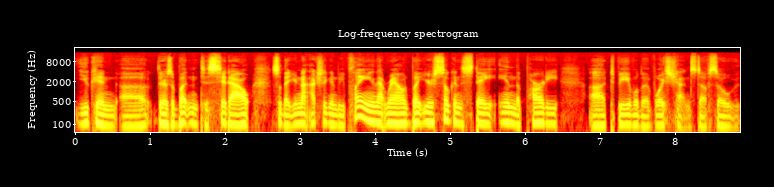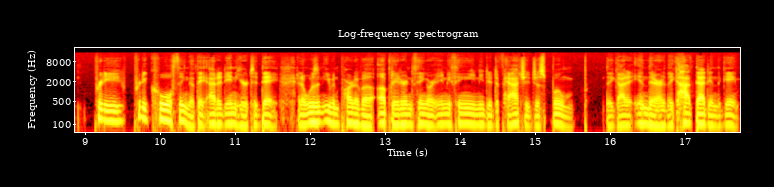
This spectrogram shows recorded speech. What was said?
you can uh, there's a button to sit out so that you're not actually going to be playing that round but you're still going to stay in the party uh, to be able to voice chat and stuff. So pretty pretty cool thing that they added in here today. And it wasn't even part of a update or anything or anything you needed to patch. It just boom they got it in there. They got that in the game.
